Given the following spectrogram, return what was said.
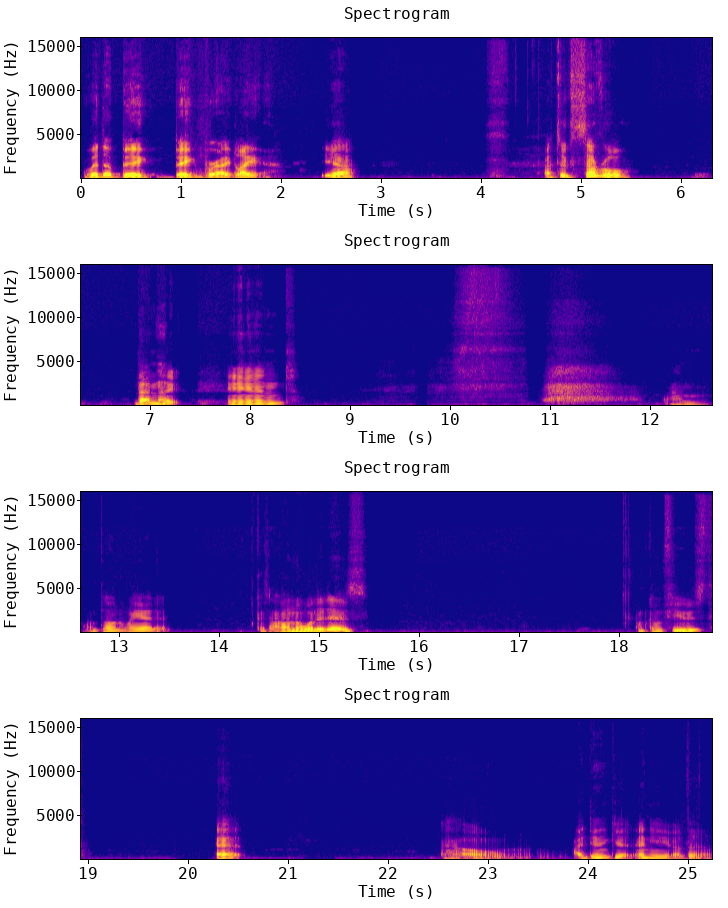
With a big, big bright light. Yeah. I took several that hmm. night and I'm I'm blown away at it because I don't know what it is. I'm confused at how I didn't get any of the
